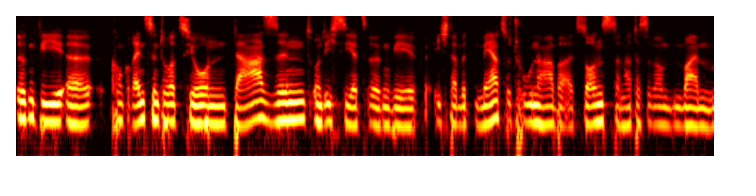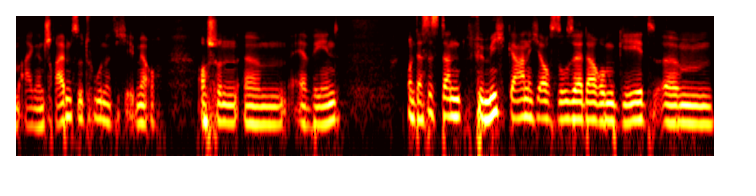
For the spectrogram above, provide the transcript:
irgendwie äh, Konkurrenzsituationen da sind und ich sie jetzt irgendwie, ich damit mehr zu tun habe als sonst, dann hat das immer mit meinem eigenen Schreiben zu tun, hatte ich eben ja auch, auch schon ähm, erwähnt. Und dass es dann für mich gar nicht auch so sehr darum geht, ähm,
